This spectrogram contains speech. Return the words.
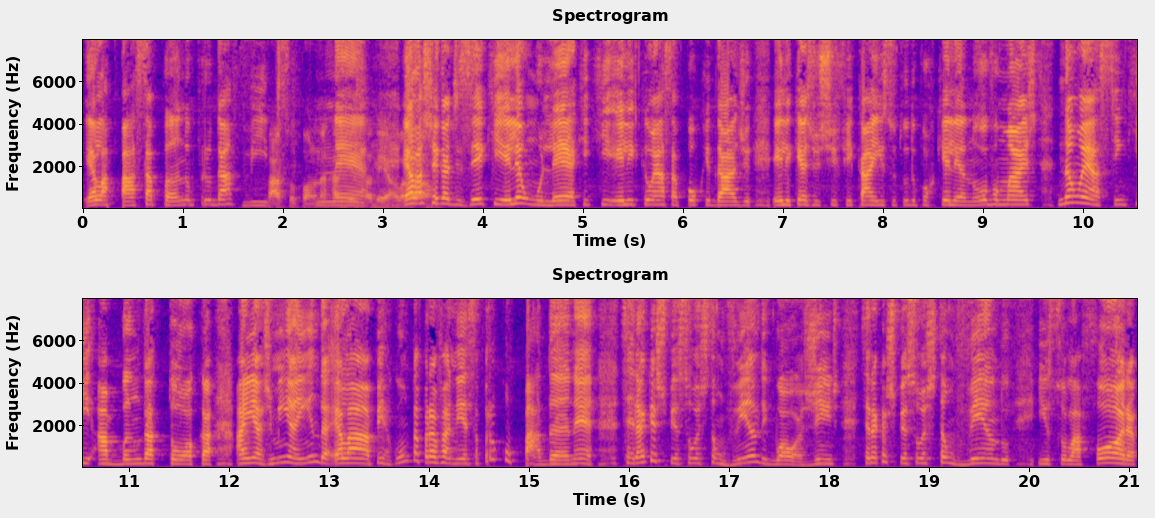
ela passa pano pro Davi. Passa o pano na né? cabeça dela. Ela chega a dizer que ele é um moleque, que ele com essa pouca idade, ele quer justificar isso tudo porque ele é novo, mas não é assim que a banda toca. A Yasmin ainda, ela pergunta pra Vanessa, preocupada né? Será que as pessoas estão vendo igual a gente? Será que as pessoas estão vendo isso lá fora?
